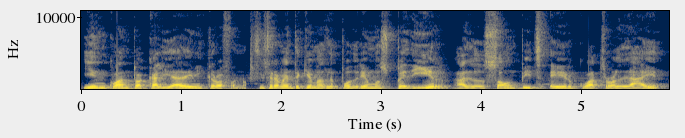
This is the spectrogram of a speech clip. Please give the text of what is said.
y en cuanto a calidad de micrófono. Sinceramente, ¿qué más le podríamos pedir a los Soundpeats Air 4 Lite?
